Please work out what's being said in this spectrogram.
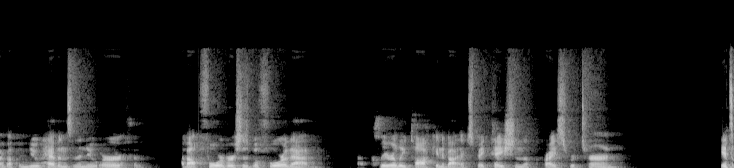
about the new heavens and the new earth, and about four verses before that, clearly talking about expectation of Christ's return. It's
